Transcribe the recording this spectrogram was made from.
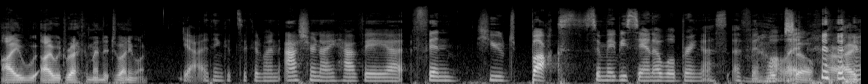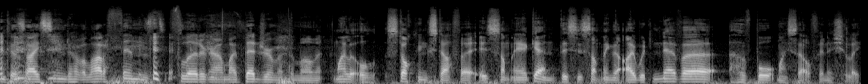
I, w- I would recommend it to anyone. Yeah, I think it's a good one. Asher and I have a uh, fin huge box, so maybe Santa will bring us a I fin hope wallet. so, because I seem to have a lot of fins floating around my bedroom at the moment. My little stocking stuffer is something. Again, this is something that I would never have bought myself initially,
